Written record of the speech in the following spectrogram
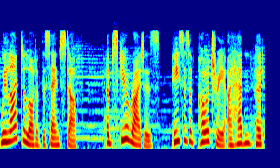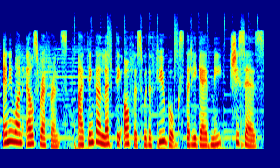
We liked a lot of the same stuff. Obscure writers, pieces of poetry I hadn't heard anyone else reference. I think I left the office with a few books that he gave me, she says.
